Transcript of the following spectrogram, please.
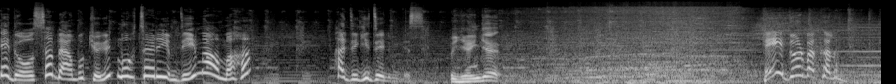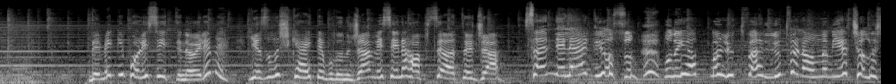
Ne de olsa ben bu köyün muhtarıyım değil mi ama? ha? Hadi gidelim biz. Yenge, Hey dur bakalım. Demek ki polisi ittin öyle mi? Yazılı şikayette bulunacağım ve seni hapse atacağım. Sen neler diyorsun? Bunu yapma lütfen. Lütfen anlamaya çalış.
